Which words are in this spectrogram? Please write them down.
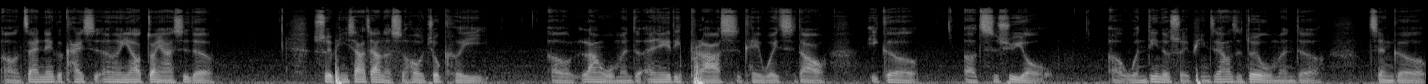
呃在那个开始 N N 要断崖式的水平下降的时候，就可以呃让我们的 N A D Plus 可以维持到一个呃持续有呃稳定的水平，这样子对我们的整个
